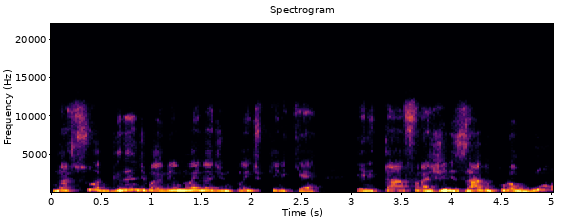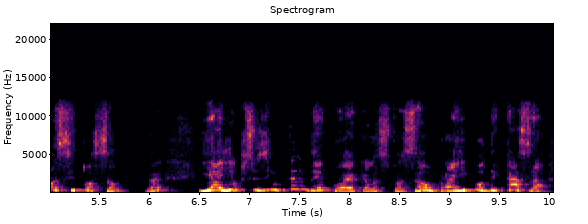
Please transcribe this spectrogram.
na sua grande maioria, não é inadimplente porque ele quer ele está fragilizado por alguma situação. Né? E aí eu preciso entender qual é aquela situação para aí poder casar.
